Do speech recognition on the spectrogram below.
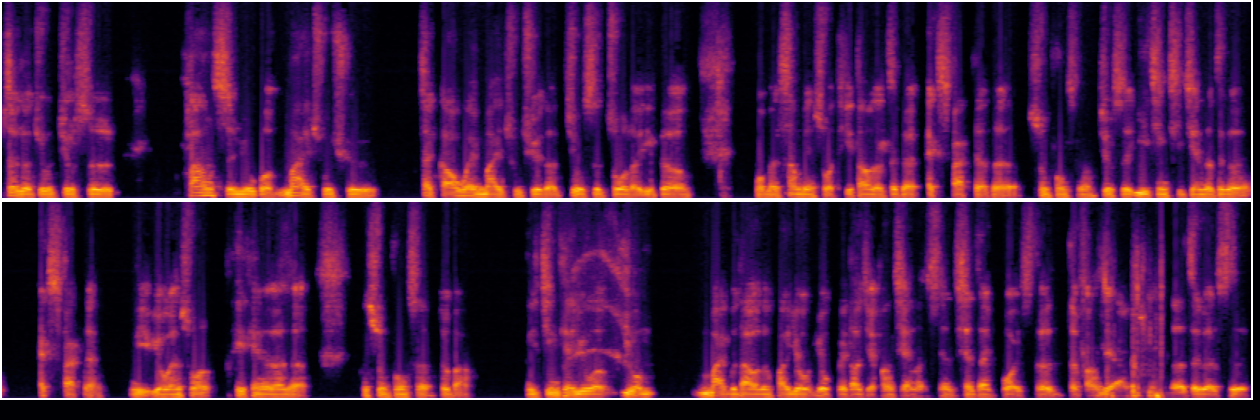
这个就就是当时如果卖出去在高位卖出去的，就是做了一个我们上面所提到的这个 X factor 的顺风车，就是疫情期间的这个 X factor。你有人说黑天鹅的顺风车，对吧？你今天如果如果卖不到的话，又又回到解放前了。现现在 boys 的的房价，呃，这个是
